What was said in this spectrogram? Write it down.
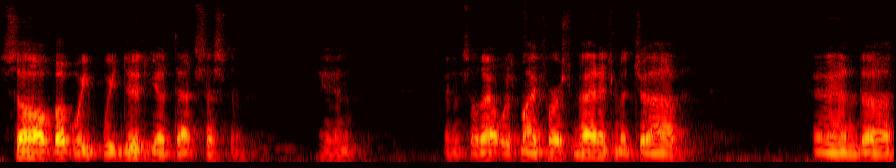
so, but we, we did get that system in. And so that was my first management job. And uh,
